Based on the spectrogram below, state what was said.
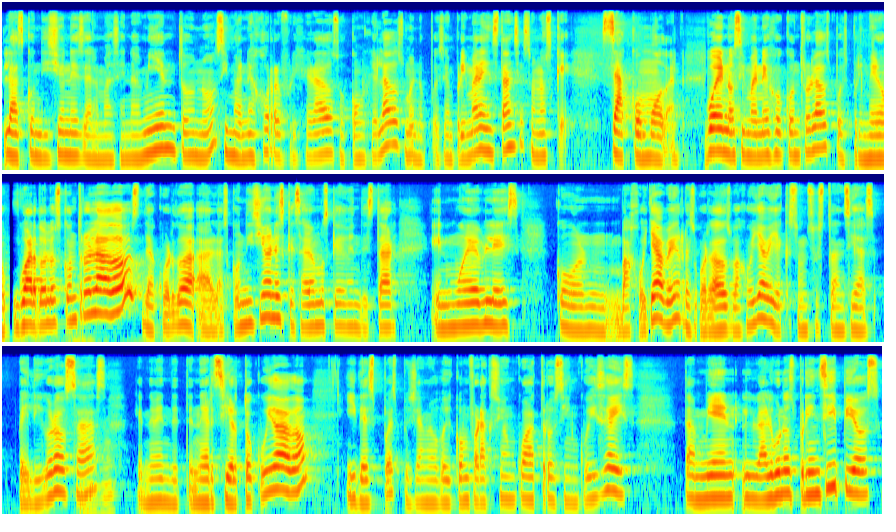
las condiciones de almacenamiento, ¿no? Si manejo refrigerados o congelados, bueno, pues en primera instancia son los que se acomodan. Bueno, si manejo controlados, pues primero guardo los controlados de acuerdo a, las condiciones que sabemos que deben de estar en muebles, con bajo llave, resguardados bajo llave, ya que son sustancias peligrosas que deben de tener cierto cuidado. Y después pues ya me voy con fracción 4, 5 y 6. También algunos principios,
